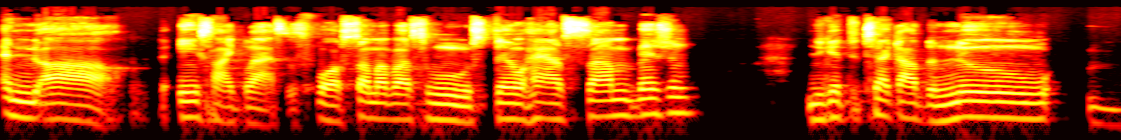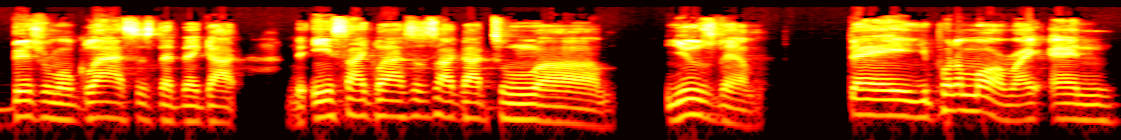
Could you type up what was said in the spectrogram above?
And uh the eSight glasses for some of us who still have some vision you get to check out the new visual glasses that they got. The eSight glasses, I got to um, use them. They you put them on right, and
